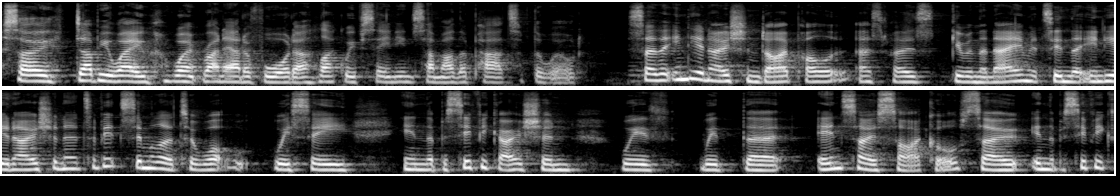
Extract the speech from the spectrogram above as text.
So WA won't run out of water like we've seen in some other parts of the world. So the Indian Ocean dipole, I suppose, given the name, it's in the Indian Ocean. It's a bit similar to what we see in the Pacific Ocean with with the ENSO cycle. So in the Pacific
